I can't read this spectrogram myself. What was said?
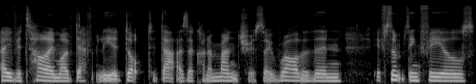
over time, I've definitely adopted that as a kind of mantra. So rather than if something feels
